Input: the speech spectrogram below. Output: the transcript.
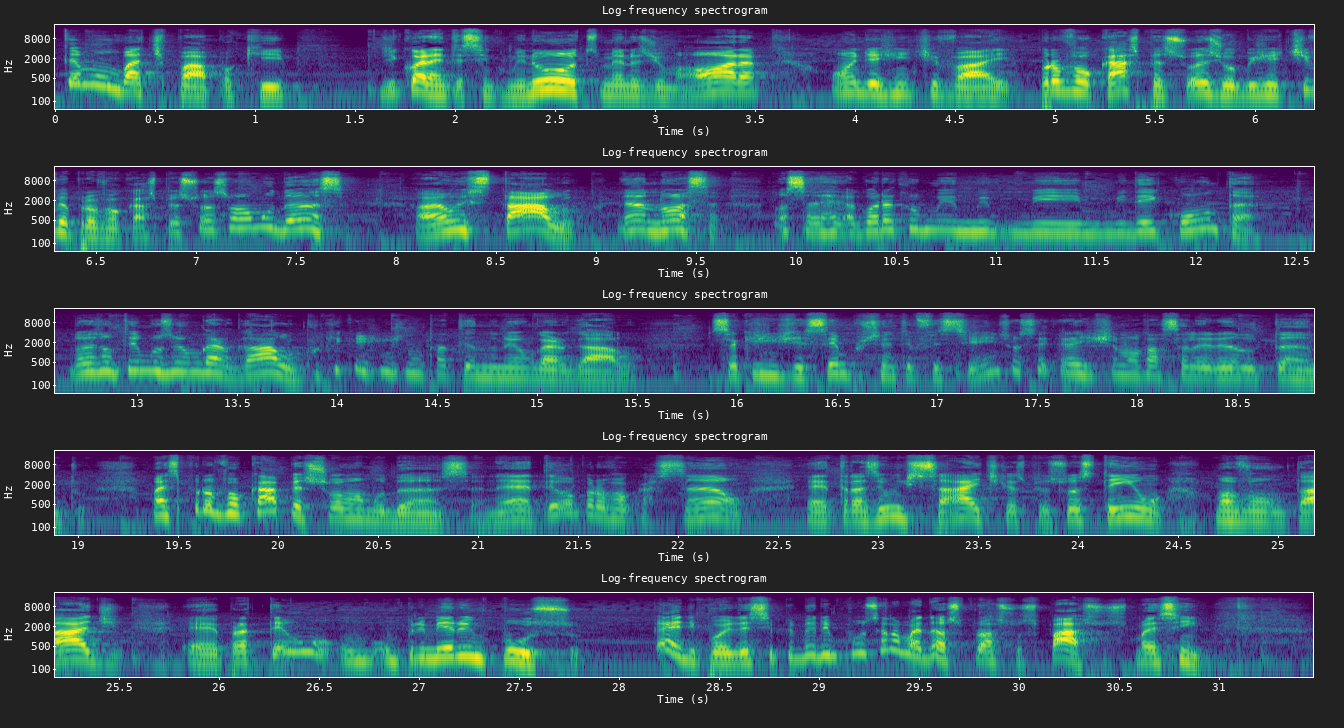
Temos um bate-papo aqui de 45 minutos, menos de uma hora, onde a gente vai provocar as pessoas, e o objetivo é provocar as pessoas a uma mudança, a um estalo. Né? Nossa, nossa, agora que eu me, me, me dei conta, nós não temos nenhum gargalo. Por que, que a gente não está tendo nenhum gargalo? Será que a gente é 100% eficiente ou será que a gente não está acelerando tanto? Mas provocar a pessoa uma mudança, né? ter uma provocação, é, trazer um insight, que as pessoas tenham uma vontade é, para ter um, um, um, primeiro impulso. Aí, depois desse primeiro impulso, ela vai dar os próximos passos. Mas assim,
